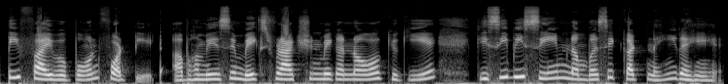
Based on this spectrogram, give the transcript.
55 upon 48 अब हमें इसे मिक्स फ्रैक्शन में करना होगा क्योंकि ये किसी भी सेम नंबर से कट नहीं रहे हैं।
